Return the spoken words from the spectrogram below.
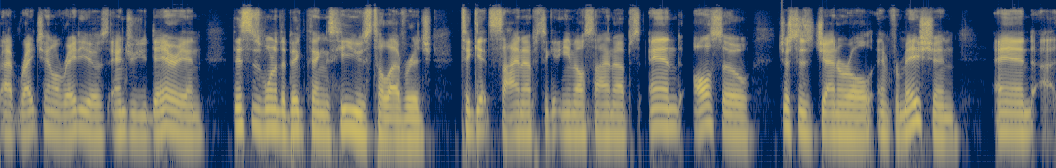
at Right Channel Radios, Andrew Youderian. this is one of the big things he used to leverage to get signups, to get email signups, and also just as general information. And uh,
